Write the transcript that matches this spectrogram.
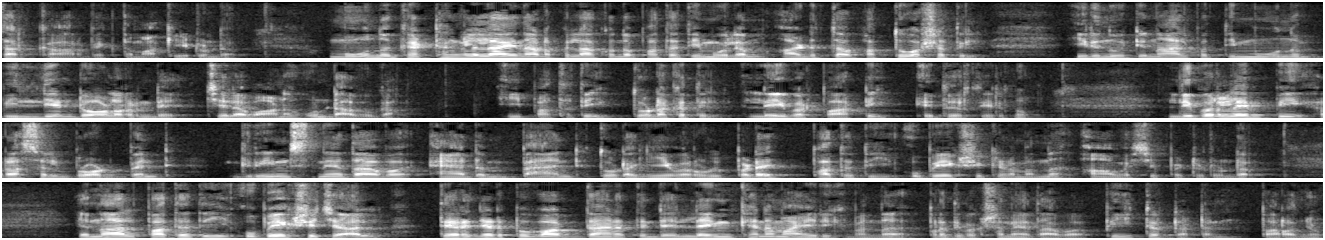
സർക്കാർ വ്യക്തമാക്കിയിട്ടുണ്ട്. മൂന്ന് ഘട്ടങ്ങളിലായി നടപ്പിലാക്കുന്ന പദ്ധതി മൂലം അടുത്ത പത്തു വർഷത്തിൽ ഇരുന്നൂറ്റി നാൽപ്പത്തി മൂന്ന് ബില്യൺ ഡോളറിന്റെ ചിലവാണ് ഉണ്ടാവുക. ഈ പദ്ധതി തുടക്കത്തിൽ ലേബർ പാർട്ടി എതിർത്തിരുന്നു. Liberal M P Russell Broadbent Greens നേതാവ് ആഡം ബാൻഡ് തുടങ്ങിയവർ ഉൾപ്പെടെ പദ്ധതി ഉപേക്ഷിക്കണമെന്ന് ആവശ്യപ്പെട്ടിട്ടുണ്ട്. എന്നാൽ പദ്ധതി ഉപേക്ഷിച്ചാൽ തെരഞ്ഞെടുപ്പ് വാഗ്ദാനത്തിന്റെ ലംഘനമായിരിക്കുമെന്ന് പ്രതിപക്ഷ നേതാവ് പീറ്റർ ഡട്ടൺ പറഞ്ഞു.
